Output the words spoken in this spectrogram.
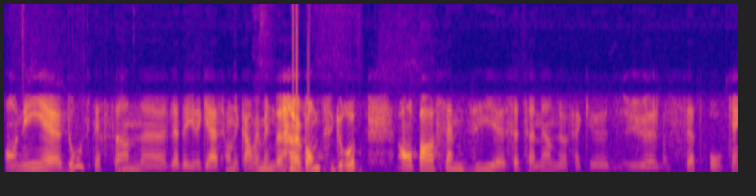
On est 12 euh, personnes de la délégation. On est quand même un bon petit groupe. On part samedi cette semaine, là, fait que du 17 au 15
